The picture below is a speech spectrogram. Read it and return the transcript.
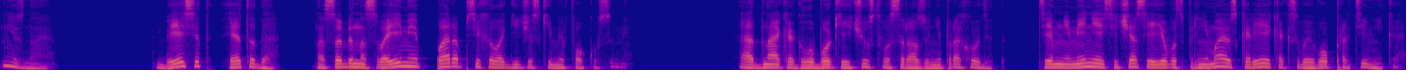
Не знаю. Бесит — это да. Особенно своими парапсихологическими фокусами. Однако глубокие чувства сразу не проходят. Тем не менее, сейчас я ее воспринимаю скорее как своего противника.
